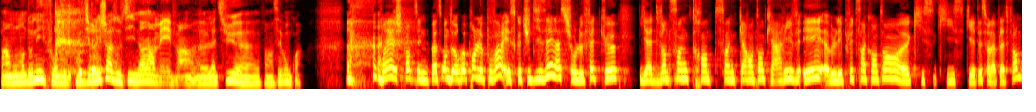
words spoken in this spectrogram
à un moment donné, il faut, faut dire les choses aussi. Non, non, mais enfin, euh, là-dessus, euh, enfin, c'est bon, quoi. ouais, je pense que c'est une façon de reprendre le pouvoir. Et ce que tu disais là sur le fait que il y a 25, 35, 40 ans qui arrivent et euh, les plus de 50 ans qui, qui, qui étaient sur la plateforme,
